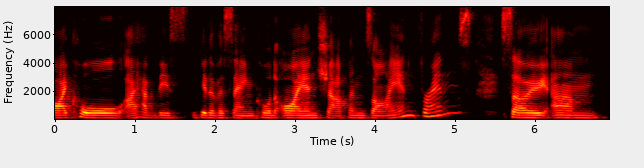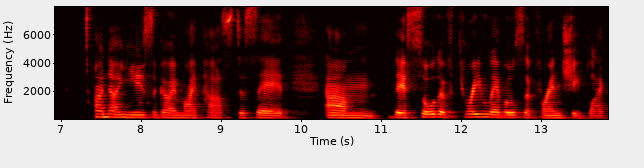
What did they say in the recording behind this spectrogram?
I call, I have this bit of a saying called iron sharpens iron friends. So um, I know years ago my pastor said um, there's sort of three levels of friendship like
